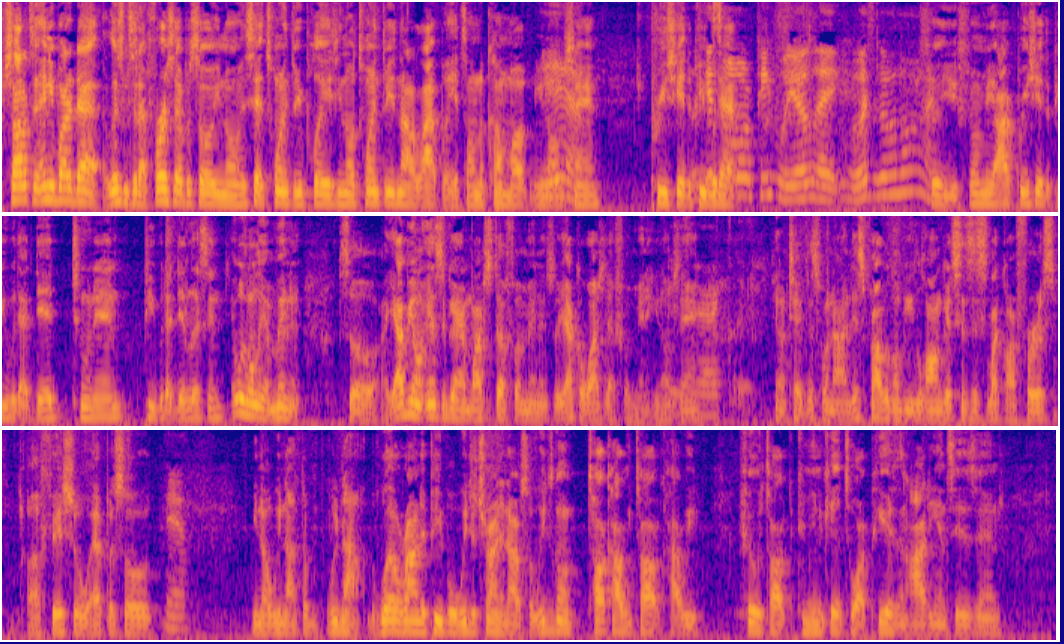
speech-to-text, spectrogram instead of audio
Shout out to anybody that listened to that first episode. You know, it said 23 plays. You know, 23 is not a lot, but it's on the come up. You know what I'm saying? Appreciate the people get that some more people, yo. Like, what's going on? feel you. Feel me? I appreciate the people that did tune in, people that did listen. It was only a minute. So uh, y'all be on Instagram watch stuff for a minute, so y'all can watch that for a minute. You know what I'm saying? Exactly. You know, check this one out. This is probably gonna be longer since it's like our first official episode. Yeah. You know, we're not the we're not well rounded people. We just trying it out. So we just gonna talk how we talk, how we feel we talk, communicate to our peers and audiences, and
